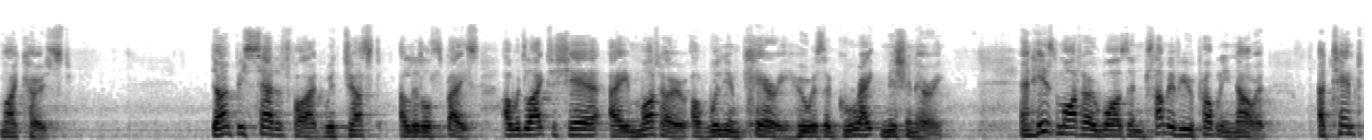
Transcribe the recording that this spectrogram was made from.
my coast. Don't be satisfied with just a little space. I would like to share a motto of William Carey, who was a great missionary. And his motto was, and some of you probably know it attempt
